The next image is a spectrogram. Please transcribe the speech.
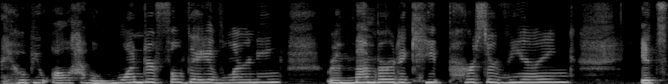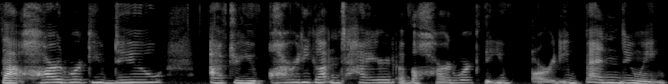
I hope you all have a wonderful day of learning. Remember to keep persevering. It's that hard work you do after you've already gotten tired of the hard work that you've already been doing.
